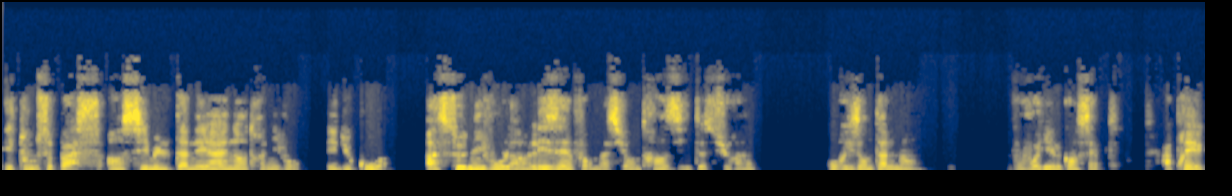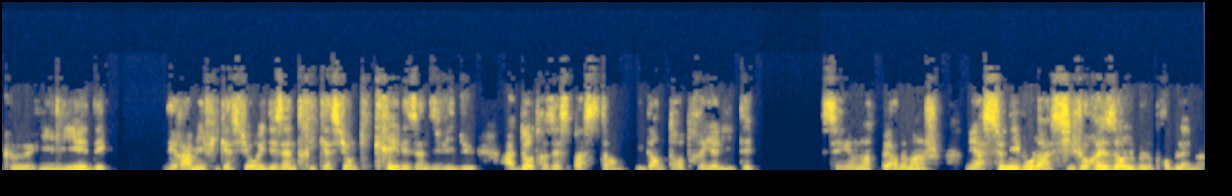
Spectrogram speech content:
Et tout se passe en simultané à un autre niveau. Et du coup, à ce niveau-là, les informations transitent sur un horizontalement. Vous voyez le concept? Après qu'il y ait des, ramifications et des intrications qui créent les individus à d'autres espaces-temps et dans d'autres réalités, c'est une autre paire de manches. Mais à ce niveau-là, si je résolve le problème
